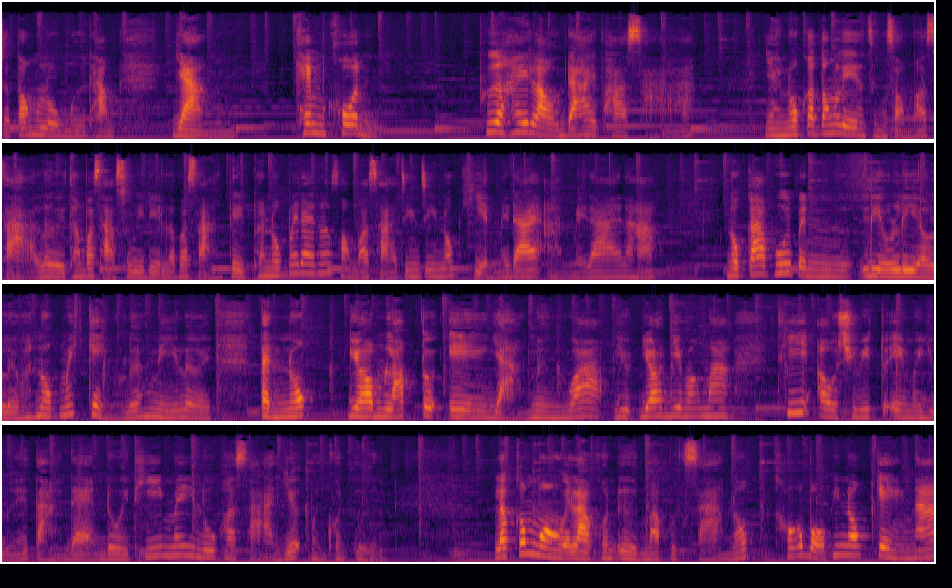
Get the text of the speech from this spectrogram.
จะต้องลงมือทำอย่างเข้มข้น เพื่อให้เราได้ภาษา อย่างนกก็ต้องเรียนถึง 2 ภาษาเลยทั้งภาษาสวีเดนและภาษาอังกฤษเพราะนกไม่ได้ทั้งสองภาษาจริงๆ นกเขียนไม่ได้อ่านไม่ได้นะคะ นกกล้าพูดเป็นเรียวๆเลยว่านกไม่เก่งเรื่องนี้เลย แต่นกยอมรับตัวเองอย่างหนึ่งว่าหยุดยอดเยี่ยมมากๆ ที่เอาชีวิตตัวเองมาอยู่ในต่างแดน โดยที่ไม่รู้ภาษาเยอะเหมือนคนอื่น แล้วก็มองเวลาคนอื่นมาปรึกษานก เขาก็บอกพี่นกเก่งนะ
